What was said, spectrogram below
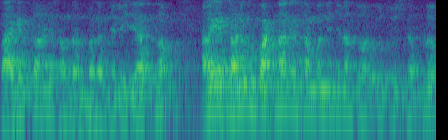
సాగిస్తామని సందర్భంగా తెలియజేస్తున్నాం. అలాగే తణుకు పట్టణానికి సంబంధించినంత వరకు చూసినప్పుడు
